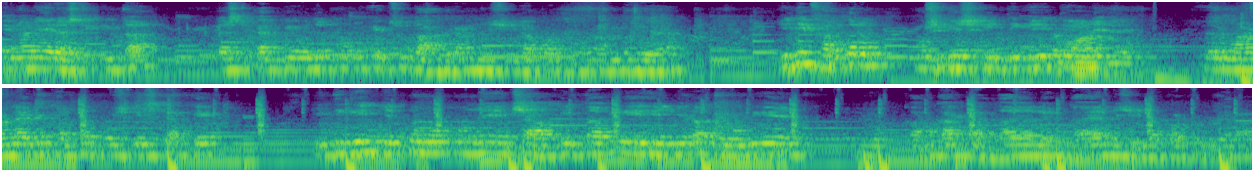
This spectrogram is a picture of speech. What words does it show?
ਇਹਨਾਂ ਨੇ ਅਰੈਸਟ ਕੀਤਾ। ਅਰੈਸਟ ਕਰਕੇ ਉਹਦੇ ਤੋਂ 110 ਗ੍ਰਾਮ ਨਸ਼ੀਲਾ ਪਾਊਡਰ ਬਰਾਮਦ ਹੋਇਆ। ਜਿਹਦੀ ਫਰਦਰ ਪੁੱਛਗਿੱਛ ਕੀਤੀ ਗਈ ਤੇ ਉਹਨੇ ਰਿਮਾਂਡ ਲੈ ਕੇ ਫਰਦਰ ਪੁੱਛਗਿੱਛ ਕਰਕੇ ਕੀਤੀ ਗਈ ਜਿੱਥੋਂ ਉਹਨੇ ਇਨਸ਼ਾਫ ਕੀਤਾ ਕਿ ਇਹ ਜਿਹੜਾ ਜੋ ਵੀ ਇਹ ਕੰਮ ਕਾਰ ਕਰਦਾ ਹੈ ਲਿਖਦਾ ਹੈ ਨਸ਼ੀਲਾ ਪਾਊਡਰ ਵਗੈਰਾ।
